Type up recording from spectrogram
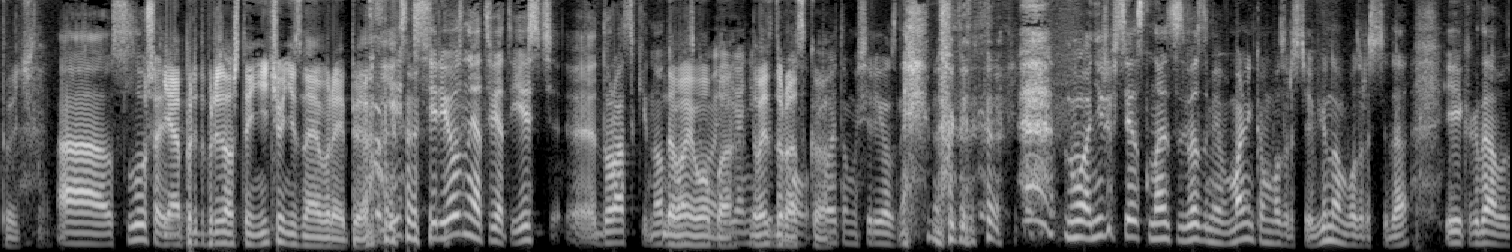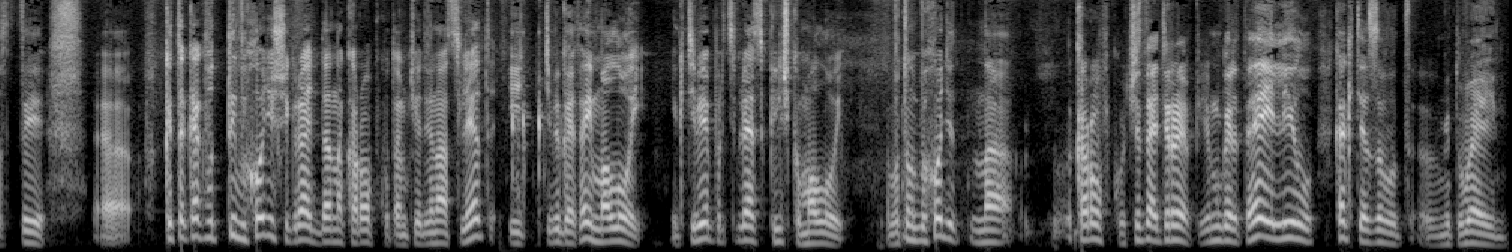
точно. А, слушай, Я предупреждал, что я ничего не знаю в рэпе. Есть серьезный ответ, есть э, дурацкий, но Давай оба. я не Давай с придумал, дурацкого. Поэтому серьезный будет. Ну, они же все становятся звездами в маленьком возрасте, в юном возрасте, да. И когда вот ты... э, Это как вот ты выходишь играть, да, на коробку, там тебе 12 лет, и тебе говорят, эй, малой. И к тебе прицепляется кличка малой. Вот он выходит на коробку читать рэп, ему говорят, эй, Lil, как тебя зовут? Он говорит, Wayne.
